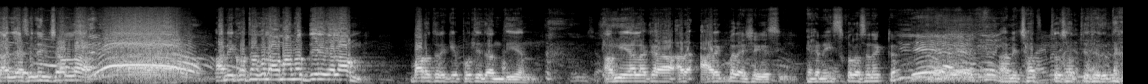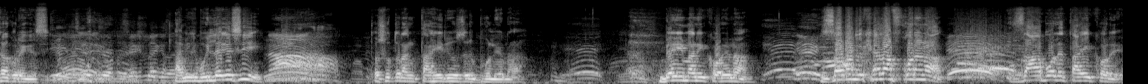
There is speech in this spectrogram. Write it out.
রাজি আছেন ইনশাআল্লাহ? আমি কথাগুলো আমানত দিয়ে গেলাম। বারো তারিখে প্রতিদান দিয়েন। আমি এলাকা আর আরেকবার এসে গেছি। এখানে স্কুল আছেন একটা? আমি ছাত্র ছাত্রীদের দেখা করে গেছি। আমি কি বুঝলে গেছি? তো সুতরাং তাহিরি হুজুর ভুলে না। বেঈমানি করে না। জবানের খেলাফ করে না। যা বলে তাই করে।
